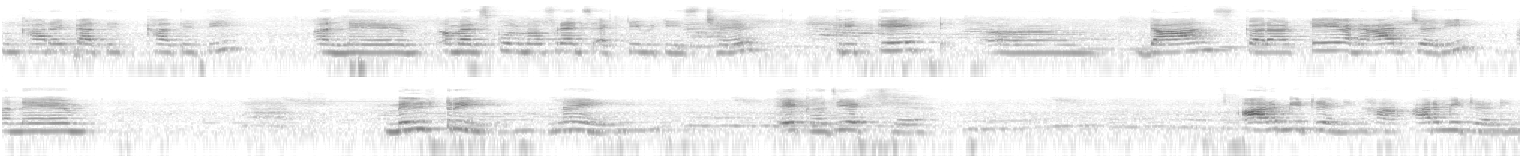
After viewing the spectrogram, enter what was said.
હું ખારેક ખાતી ખાતી હતી. અને અમારી સ્કૂલમાં ફ્રેન્ડ્સ એક્ટિવિટીઝ છે. ક્રિકેટ ડાન્સ કરાટે અને આર્ચરી અને મિલ્ટ્રી નહીં, એક હજી એક છે. આર્મી ટ્રેનિંગ, હા, આર્મી ટ્રેનિંગ.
